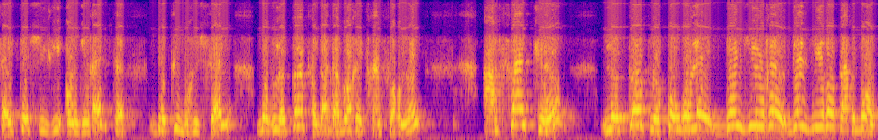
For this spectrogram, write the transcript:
Ça a été suivi en direct depuis Bruxelles. Donc le peuple doit d'abord être informé afin que le peuple congolais désireux, désireux pardon,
